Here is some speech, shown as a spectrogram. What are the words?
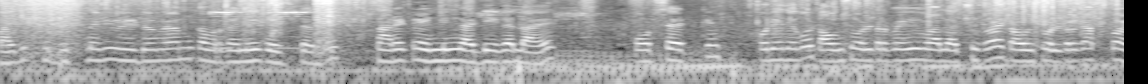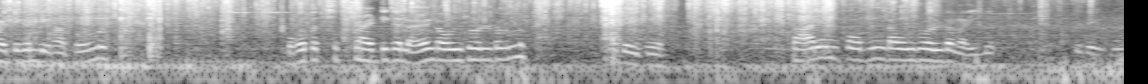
बाकी फिर जितने भी वीडियो में हम कवर करने की कोशिश करते हैं, सारे ट्रेंडिंग आर्टिकल आए कोट सेट के। और ये देखो डाउन शोल्डर में भी माल आ चुका है। डाउन शोल्डर का आपको आर्टिकल दिखाता हूँ बहुत अच्छे अच्छे आर्टिकल आए डाउन शोल्डर में। तो देखिए। सारे इंपॉर्टेंट डाउन शोल्डर है तो देखिए।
